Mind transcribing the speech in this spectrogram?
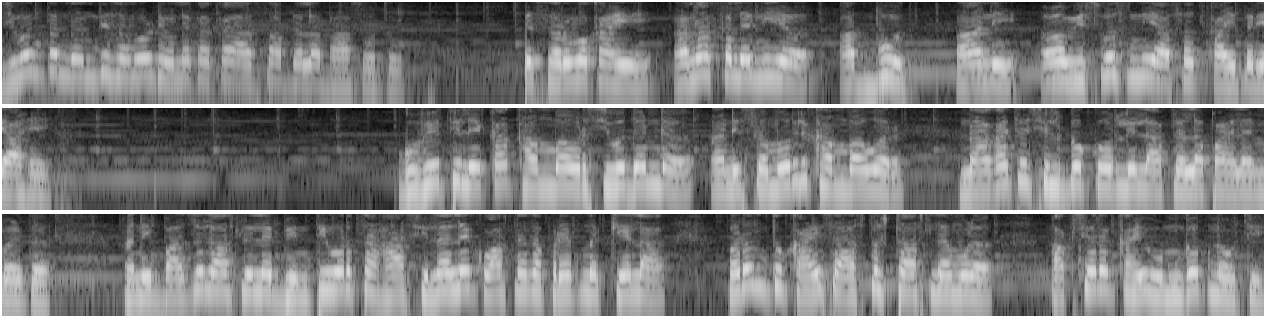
जिवंत नंदी समोर ठेवला का काय असा आपल्याला भास होतो. हे सर्व काही अनाकलनीय अद्भुत आणि अविश्वसनीय असंच काहीतरी आहे. गुहेतील एका खांबावर शिवदंड आणि समोरील खांबावर नागाचे शिल्प कोरलेलं आपल्याला पाहायला मिळतं. आणि बाजूला असलेल्या भिंतीवरचा हा शिलालेख वाचण्याचा प्रयत्न केला परंतु काहीसा अस्पष्ट असल्यामुळं अक्षरं काही उमगत नव्हती.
